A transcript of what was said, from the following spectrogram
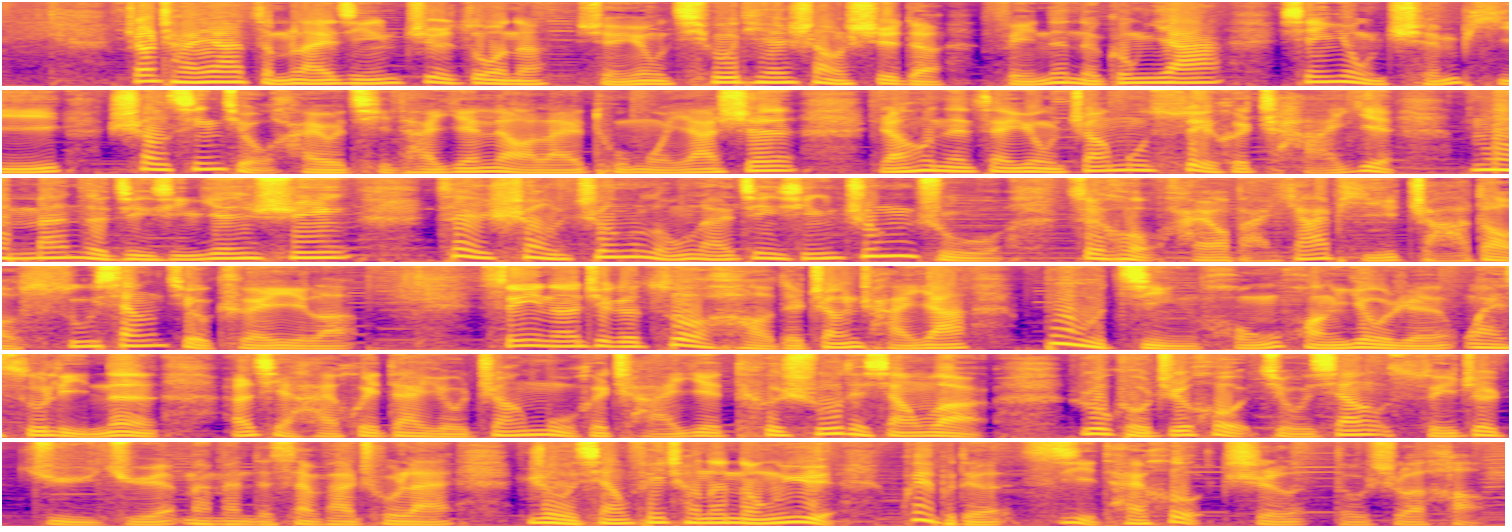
张茶鸭怎么来进行制作呢？选用秋天上市的肥嫩的公鸭，先用陈皮、绍兴酒还有其他腌料来涂抹鸭身，然后呢，再用樟木碎和茶叶慢慢的进行烟熏，再上蒸笼来进行蒸煮，最后还要把鸭皮炸到酥香就可以了。所以呢，这个做好的张茶鸭不仅红黄诱人、外酥里嫩，而且还会带有樟木和茶叶特殊的香味儿。入口之后，酒香随着咀嚼慢慢的散发出来，肉香非常的浓郁，怪不得慈禧太后吃了都说好。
